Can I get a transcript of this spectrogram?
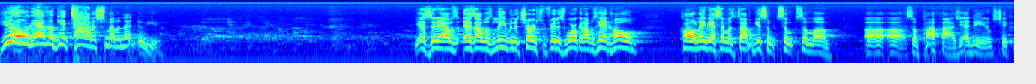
You don't ever get tired of smelling that, do you? Yesterday, I was, as I was leaving the church to finish work and I was heading home, called lady. I said, I'm going to stop and get some, some, some, uh, uh, uh, some Popeyes. Yeah, I did. It was chicken.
